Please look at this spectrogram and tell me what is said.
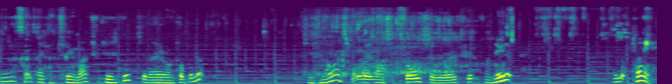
It's not taking too much, which is good, so they're on top of it. Which is nice, we'll get nice and full so the road trip if we need it. We've got plenty.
